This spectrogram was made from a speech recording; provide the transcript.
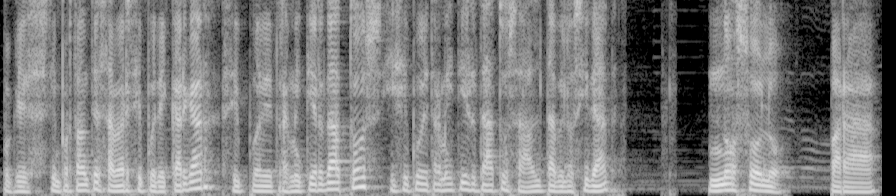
Porque es importante saber si puede cargar, si puede transmitir datos y si puede transmitir datos a alta velocidad, no solo para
